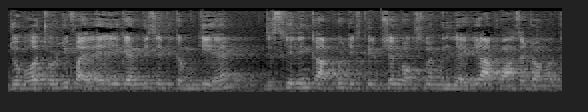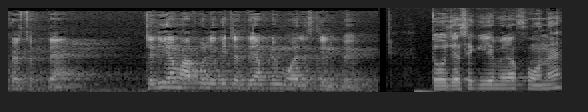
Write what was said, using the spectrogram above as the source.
जो बहुत छोटी फ़ाइल है, एक एमबी से भी कम की है, जिसकी लिंक आपको डिस्क्रिप्शन बॉक्स में मिल जाएगी, आप वहाँ से डाउनलोड कर सकते हैं। चलिए हम आपको लेके चलते हैं अपने मोबाइल स्क्रीन पे। तो जैसे कि ये मेरा फ़ोन है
